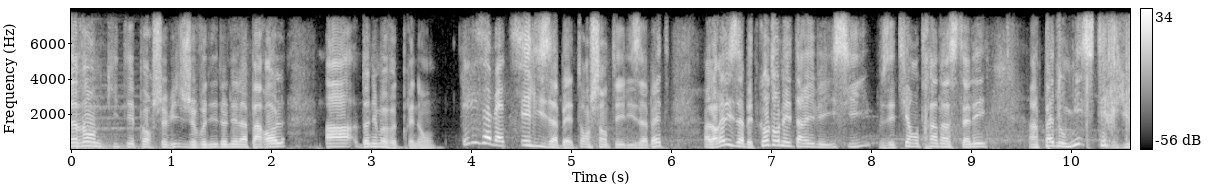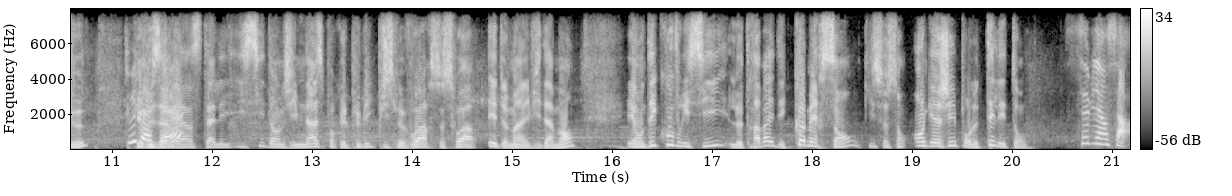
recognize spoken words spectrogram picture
Avant de quitter Porcheville, je vous ai donné la parole à, donnez-moi votre prénom, Elisabeth. Elisabeth. Enchantée Elisabeth. Alors Elisabeth, quand on est arrivé ici, vous étiez en train d'installer un panneau mystérieux Tout que vous fait. avez installé ici dans le gymnase pour que le public puisse le voir ce soir et demain évidemment. Et on découvre ici le travail des commerçants qui se sont engagés pour le Téléthon. C'est bien ça.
